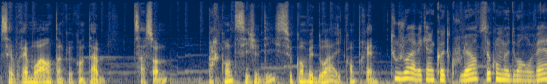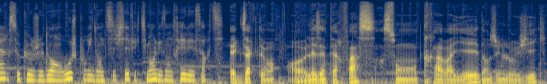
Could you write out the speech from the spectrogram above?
c'est vrai moi en tant que comptable, ça sonne. Par contre, si je dis ce qu'on me doit, ils comprennent. Toujours avec un code couleur, ce qu'on me doit en vert, ce que je dois en rouge pour identifier effectivement les entrées et les sorties. Exactement. Euh, les interfaces sont travaillées dans une logique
